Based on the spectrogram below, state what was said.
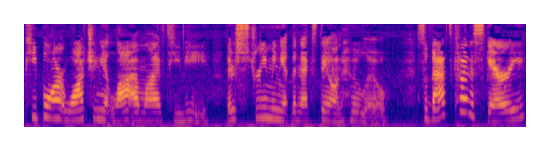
people aren't watching it li- on live TV. They're streaming it the next day on Hulu. So that's kind of scary.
